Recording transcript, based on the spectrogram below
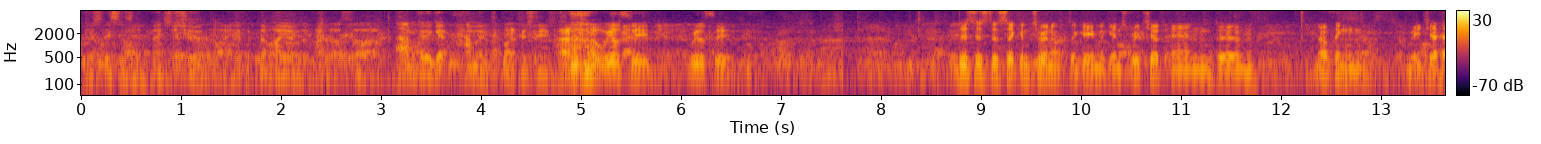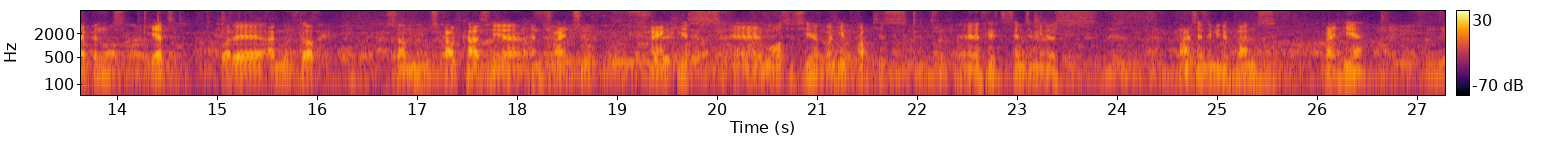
because uh, this is the best shirt that I ever that I own. So I'm going to get hammered by Christian. we'll see. We'll see. This is the second turn of the game against Richard, and um, nothing major happened yet. But uh, I moved up some scout cars here and tried to flank his uh, mortars here, but he popped his uh, 50 centimeters, 5 centimeter guns right here uh, in,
